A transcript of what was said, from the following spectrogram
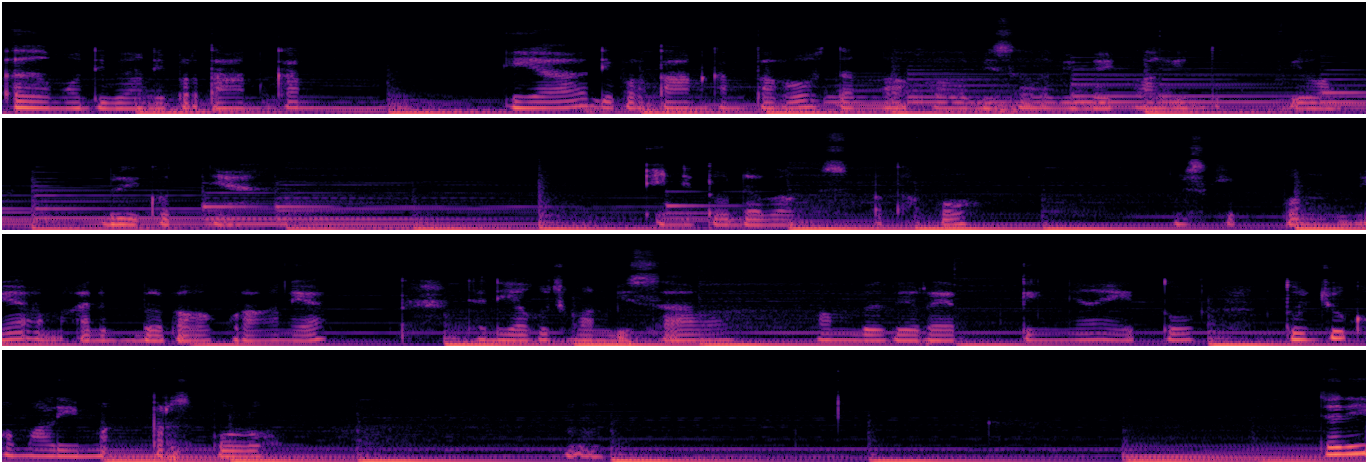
Uh, mau dibilang dipertahankan iya dipertahankan terus dan kalau bisa lebih baik lagi untuk film berikutnya ini tuh udah bagus buat aku. Meskipun ya ada beberapa kekurangan ya. Jadi aku cuma bisa memberi ratingnya yaitu 7,5 per 10 hmm. jadi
